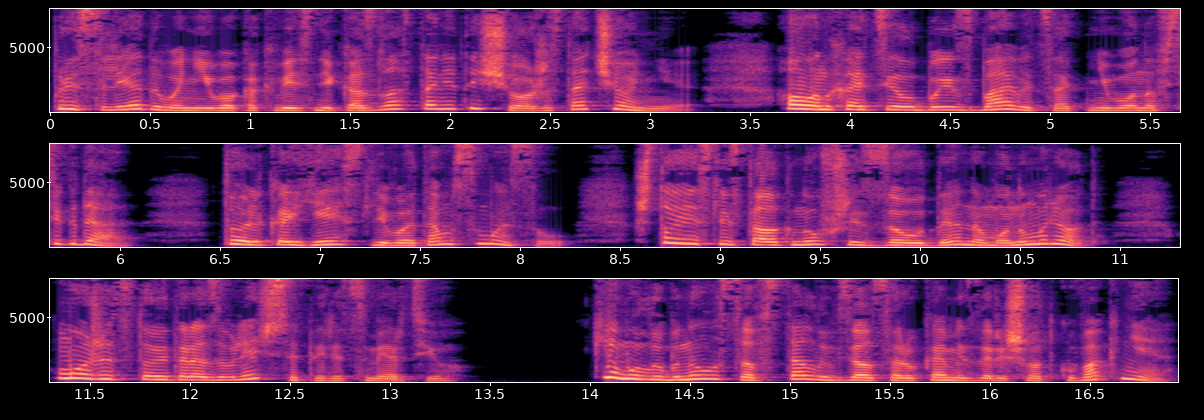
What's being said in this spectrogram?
преследование его как вестника зла станет еще ожесточеннее. А он хотел бы избавиться от него навсегда. Только есть ли в этом смысл? Что если, столкнувшись с Зауденом, он умрет? Может, стоит развлечься перед смертью? Ким улыбнулся, встал и взялся руками за решетку в окне.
